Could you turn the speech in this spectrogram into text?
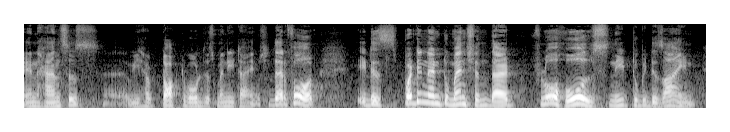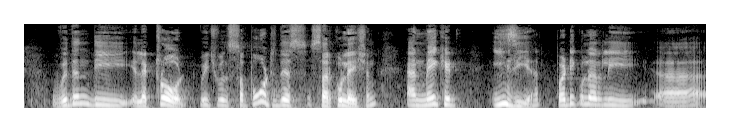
enhances. Uh, we have talked about this many times. Therefore, it is pertinent to mention that flow holes need to be designed within the electrode which will support this circulation and make it easier particularly uh,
